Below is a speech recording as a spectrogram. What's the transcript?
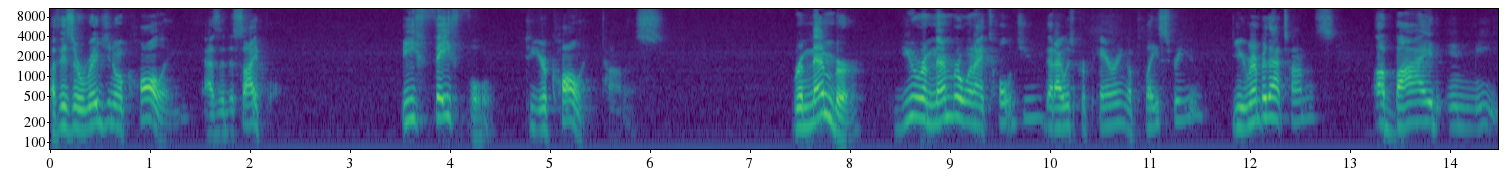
of his original calling as a disciple. Be faithful to your calling, Thomas. Remember, do you remember when I told you that I was preparing a place for you? Do you remember that, Thomas? Abide in me.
